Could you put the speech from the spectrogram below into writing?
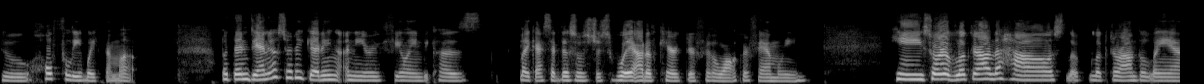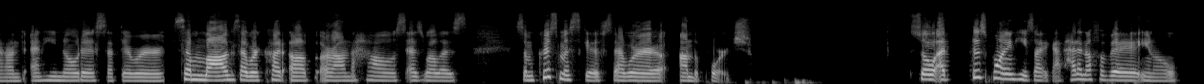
to hopefully wake them up. But then Daniel started getting an eerie feeling because, like I said, this was just way out of character for the Walker family. He sort of looked around the house, look, looked around the land, and he noticed that there were some logs that were cut up around the house, as well as some Christmas gifts that were on the porch. So at this point, he's like, I've had enough of it. You know,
